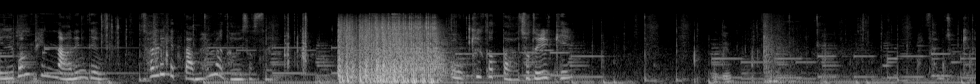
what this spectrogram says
이거 1번 핀 아닌데 살리겠다 하면 한 명 더 있었어요. 오, 킬 떴다. 저도 1킬. 확인. 3초키다.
